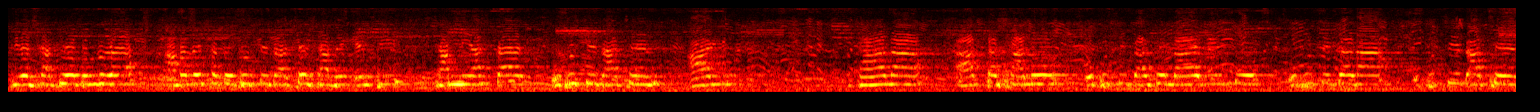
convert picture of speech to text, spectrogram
প্রিয় সাথী বন্ধুরা, আমাদের সাথে উপস্থিত আছেন সাবেক এমপি শামনি আক্তার। উপস্থিত আছেন আর শাহানা আক্তার শানু। উপস্থিত আছেন উপস্থিত যারা উপস্থিত আছেন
